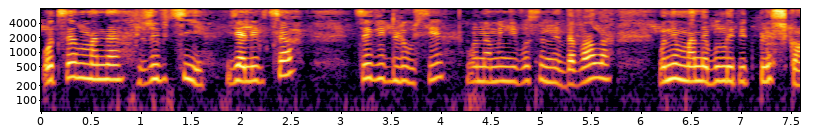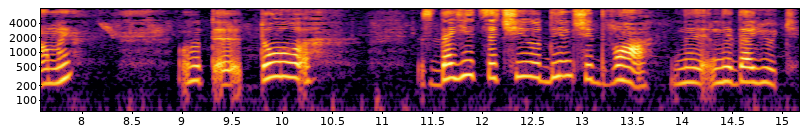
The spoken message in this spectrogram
Оце в мене живці ялівця. Це від Люсі. Вона мені восени давала. Вони в мене були під пляшками. От, е, то, здається, чи один, чи два не, не дають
